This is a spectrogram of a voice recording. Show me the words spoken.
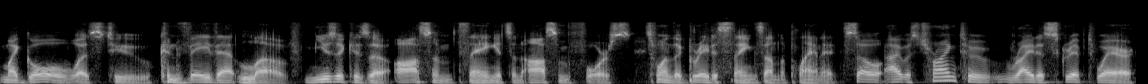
my goal was to convey that love. Music is an awesome thing, it's an awesome force. It's one of the greatest things on the planet. So I was trying to write a script where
